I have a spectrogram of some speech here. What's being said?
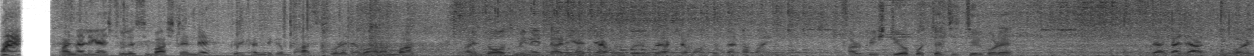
ফাইনালি গাইজ চলে এসেছি বাস স্ট্যান্ডে তো এখান থেকে বাস করে যাব আরামবাগ। ভাই দশ মিনিট দাঁড়িয়ে আছি এখন পর্যন্ত একটা বাসের দেখা পাইনি। আর বৃষ্টিও পড়ছে ঝিরঝির করে। দেখা যাক কি হয়।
